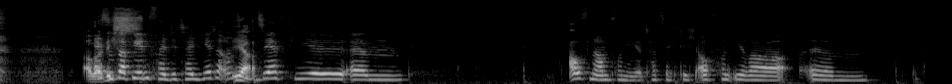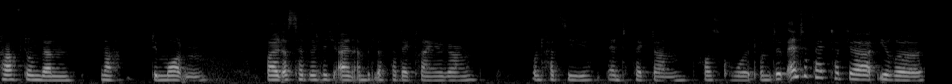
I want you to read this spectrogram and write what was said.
aber es ist auf jeden Fall detaillierter und Ja. gibt sehr viel ähm, Aufnahmen von ihr tatsächlich, auch von ihrer ähm, Verhaftung dann nach dem Morden, weil das tatsächlich ein Ermittler verdeckt reingegangen und hat sie im Endeffekt dann rausgeholt. Und im Endeffekt hat ja ihre,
